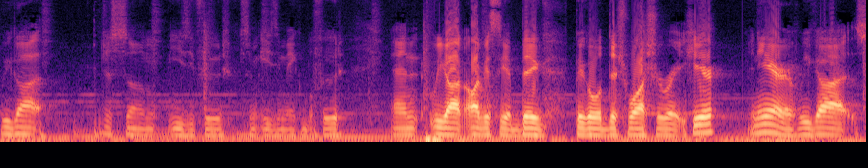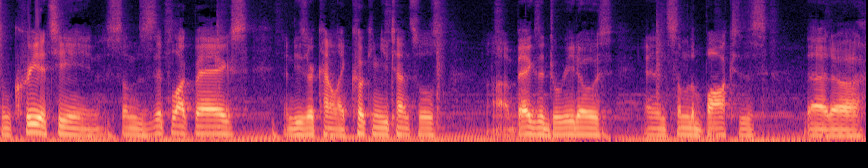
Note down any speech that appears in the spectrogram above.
We got just some easy food, some easy makeable food, and we got obviously a big, big old dishwasher right here. In here, we got some creatine, some Ziploc bags, and these are kind of like cooking utensils, uh, bags of Doritos, and some of the boxes that uh,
